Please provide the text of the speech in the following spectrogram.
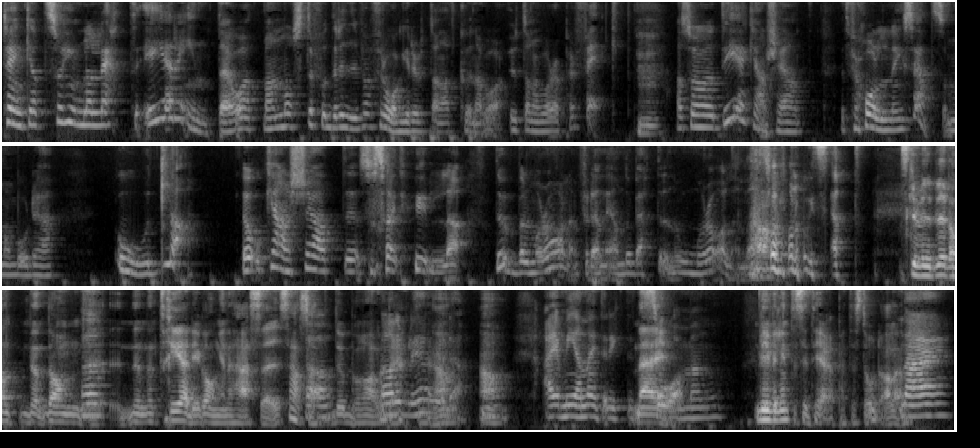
tänka att så himla lätt är det inte och att man måste få driva frågor utan att kunna vara, utan att vara perfekt. Alltså det är kanske ett, förhållningssätt som man borde odla. Ja, och kanske att eh, som sagt hylla dubbelmoralen för den är ändå bättre än omoralen. Alltså på något sätt. Ska vi bli de, de, de, den, den tredje gången det här sägs? Alltså Ja. att dubbelmoral är Ja, det blev ju ja. det. Ja. Nej, jag menar inte riktigt Nej. så men Vi vill inte citera Petter Stordalen. Nej,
